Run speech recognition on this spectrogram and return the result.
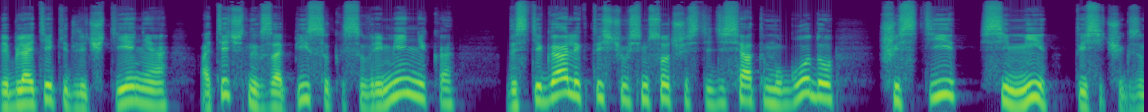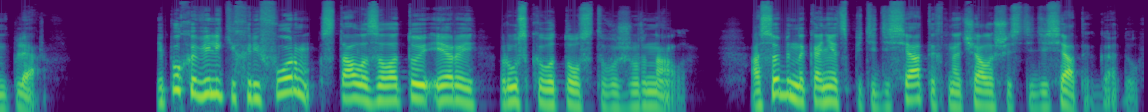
библиотеки для чтения, отечественных записок и современника достигали к 1860 году 6-7 тысяч экземпляров. Эпоха великих реформ стала золотой эрой русского толстого журнала, особенно конец 50-х, начало 60-х годов.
